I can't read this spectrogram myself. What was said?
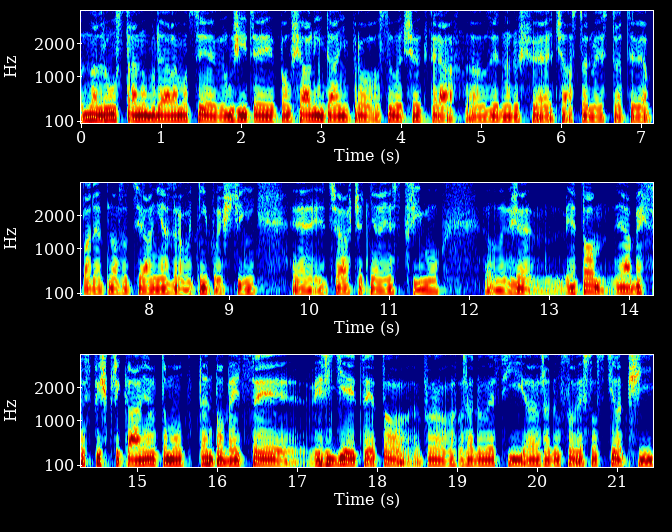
na druhou stranu bude ale moci využít i paušální jídání pro OSVČ, která eh, zjednodušuje část administrativy a pladeb na sociální a zdravotní pojištění, i třeba včetně z příjmu. No, takže je to, já bych se spíš přikláněl tomu ten pobyt si vyřídit, je to pro řadu věcí, řadu souvislostí lepší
